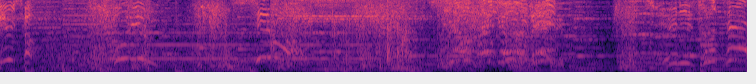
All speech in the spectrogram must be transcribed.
勇者恐竜シルバー。史上最強のブレイブ。10人揃って。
